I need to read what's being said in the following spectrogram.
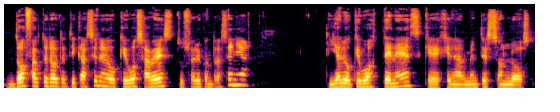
dos factores de autenticación, algo que vos sabés, tu usuario y contraseña, y algo que vos tenés, que generalmente son los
